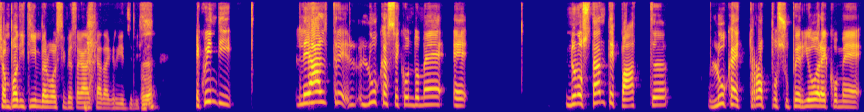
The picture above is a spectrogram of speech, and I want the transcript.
C'è un po' di Timberwolves in questa calcata Grizzlies. Eh? E quindi le altre, Luca secondo me è, nonostante Pat, Luca è troppo superiore come,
